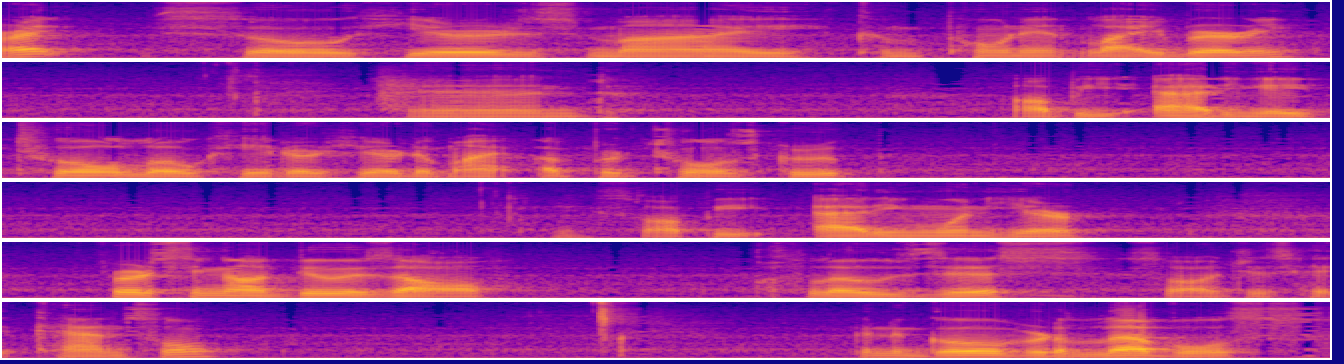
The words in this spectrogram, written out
Right, so here's my component library and I'll be adding a tool locator here to my upper tools group. Okay, so I'll be adding one here. First thing I'll do is I'll close this, so I'll just hit cancel. I'm going to go over to levels.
